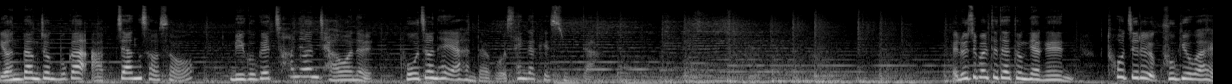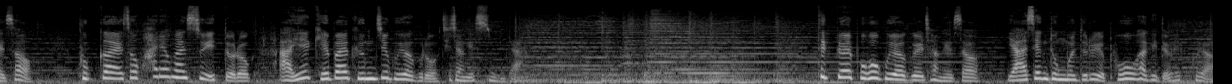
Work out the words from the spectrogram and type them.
연방정부가 앞장서서 미국의 천연 자원을 보존해야 한다고 생각했습니다. 루즈벨트 대통령은 토지를 국유화해서 국가에서 활용할 수 있도록 아예 개발 금지 구역으로 지정했습니다. 특별 보호 구역을 정해서 야생 동물들을 보호하기도 했고요.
